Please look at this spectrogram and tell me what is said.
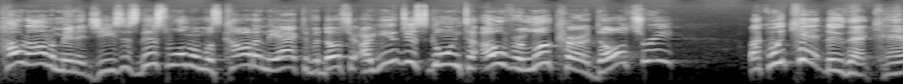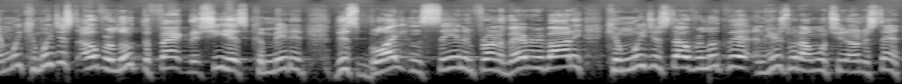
hold on a minute, Jesus. This woman was caught in the act of adultery. Are you just going to overlook her adultery? Like, we can't do that, can we? Can we just overlook the fact that she has committed this blatant sin in front of everybody? Can we just overlook that? And here's what I want you to understand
